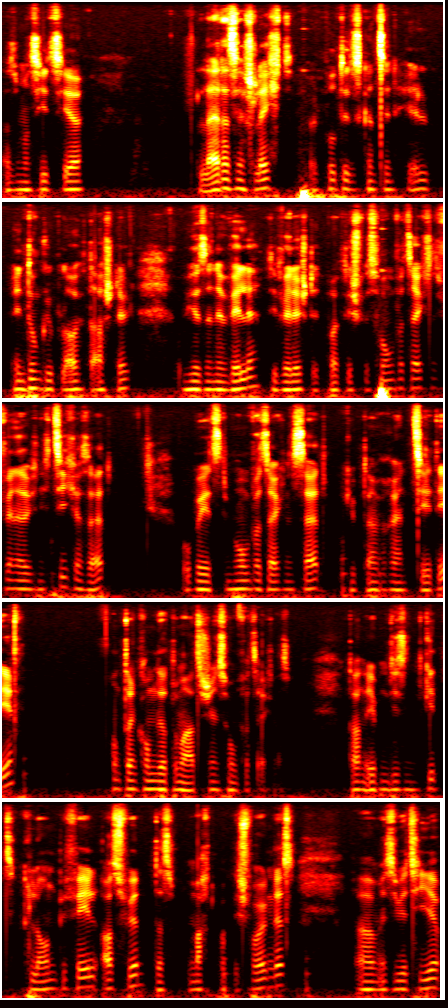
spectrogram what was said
Also man sieht es hier leider sehr schlecht, weil Putty das Ganze in hell, in dunkelblau darstellt. Aber hier ist eine Welle. Die Welle steht praktisch fürs Home-Verzeichnis. Wenn ihr euch nicht sicher seid, ob ihr jetzt im Home-Verzeichnis seid, gebt einfach ein CD und dann kommt ihr automatisch ins Home-Verzeichnis dann eben diesen git clone Befehl ausführen. Das macht praktisch folgendes. Ähm, es wird hier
